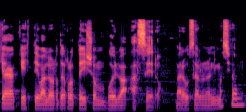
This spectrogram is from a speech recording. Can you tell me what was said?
que haga que este valor de rotation vuelva a cero. Para usar una animación,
